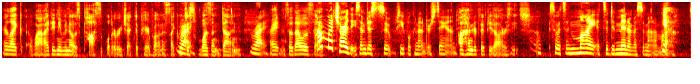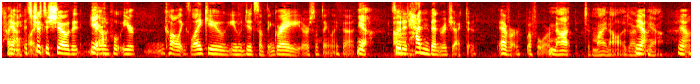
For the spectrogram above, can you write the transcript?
They're like, wow, I didn't even know it was possible to reject a peer bonus. Like, Right. it just wasn't done. Right. Right. And so that was How much are these? I'm just so people can understand. $150 each. So it's a my it's a de minimis amount of money. Yeah, tiny, yeah it's like just to show that your Yeah. empl- your colleagues like you, you did something great or something like that. Yeah. So it Um, hadn't been rejected ever before. Not to my knowledge. I, Yeah. Yeah. Yeah.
